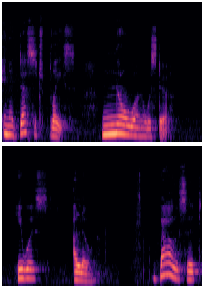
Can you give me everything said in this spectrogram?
in a desert place. No one was there. He was alone. Baucis,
